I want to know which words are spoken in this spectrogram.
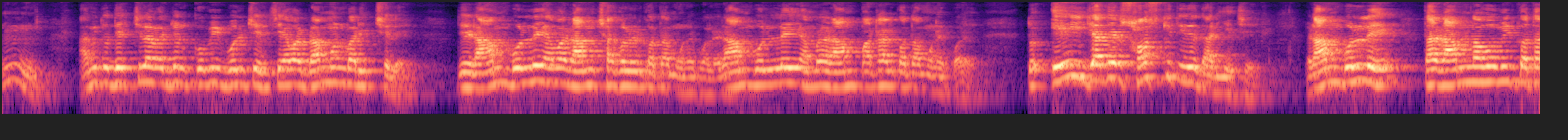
হুম, আমি তো দেখছিলাম একজন কবি বলছেন, সে আবার ব্রাহ্মণ বাড়ির ছেলে, যে রাম বললেই আমার রাম ছাগলের কথা মনে পড়ে, রাম বললেই আমরা রাম পাঠার কথা মনে পড়ে। তো এই যাদের সংস্কৃতিতে দাঁড়িয়েছে, রাম বললে তার রামনবমীর কথা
